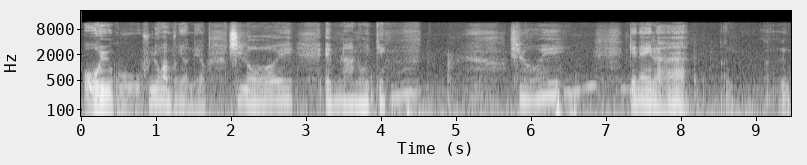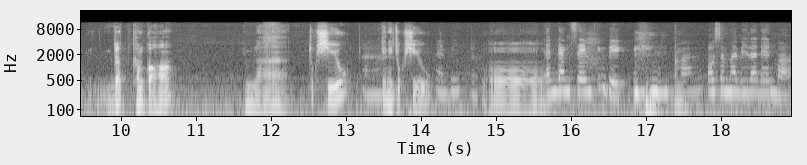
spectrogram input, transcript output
오이구 훌륭한 분이었네요. 실로이 tiếng. 실로이 chút xíu cái này chút xíu Em biết rồi. 어. Em đang xem tiếng Việt. Osama Bin Laden mà.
